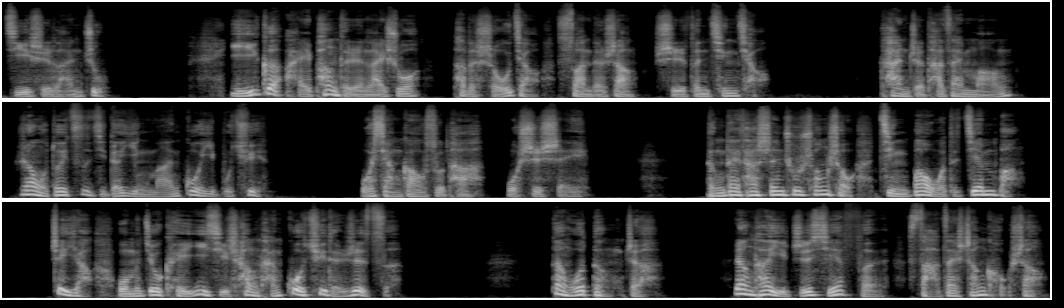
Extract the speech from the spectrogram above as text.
及时拦住。一个矮胖的人来说，他的手脚算得上十分轻巧。看着他在忙，让我对自己的隐瞒过意不去。我想告诉他我是谁，等待他伸出双手紧抱我的肩膀，这样我们就可以一起畅谈过去的日子。但我等着，让他以止血粉撒在伤口上。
